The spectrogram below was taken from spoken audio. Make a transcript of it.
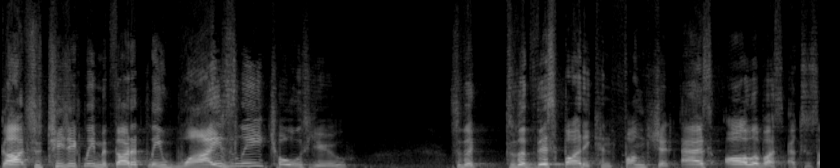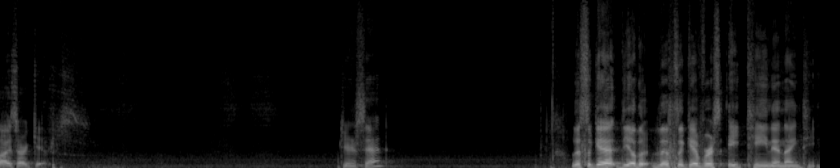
God strategically, methodically, wisely chose you so that, so that this body can function as all of us exercise our gifts. Do you understand? Let's look at the other. Let's look at verse 18 and 19.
